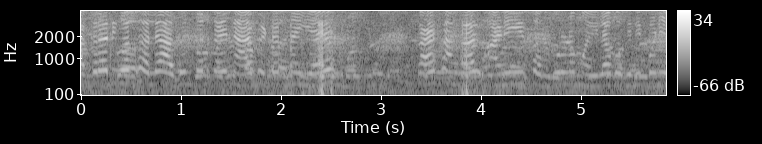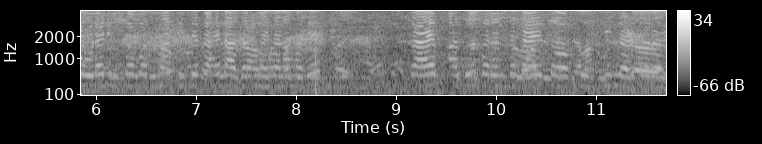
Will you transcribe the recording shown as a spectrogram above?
अकरा दिवस झाले अजून पण काही न्याय भेटत नाहीये. काय सांगाल? आणि संपूर्ण महिला भगिनी पण एवढ्या दिवसापासून तिथेच आहेत आझाद मैदानामध्ये. काय अजूनपर्यंत काय पुढची लढत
